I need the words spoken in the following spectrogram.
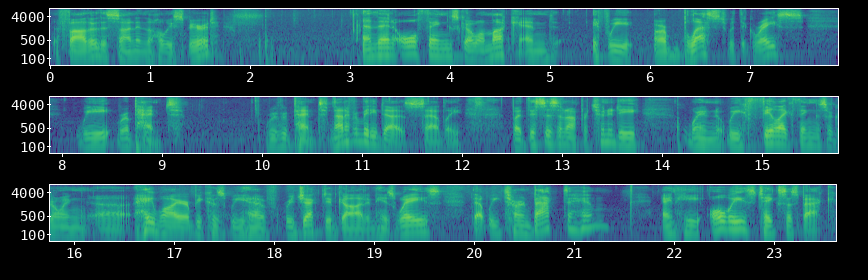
the Father, the Son, and the Holy Spirit. And then all things go amuck, and if we are blessed with the grace, we repent. We repent. Not everybody does, sadly, but this is an opportunity when we feel like things are going uh, haywire because we have rejected God and His ways, that we turn back to Him, and He always takes us back.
